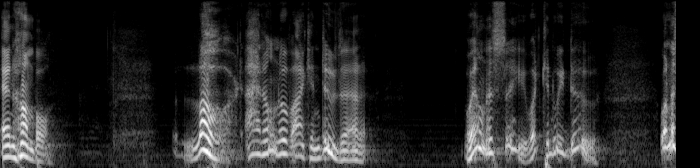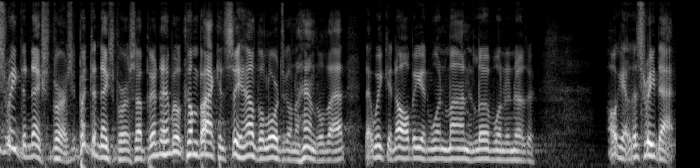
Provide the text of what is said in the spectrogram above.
and humble. Lord, I don't know if I can do that. Well, let's see. What can we do? Well, let's read the next verse. Put the next verse up there, and then we'll come back and see how the Lord's going to handle that, that we can all be in one mind and love one another. Okay, let's read that.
